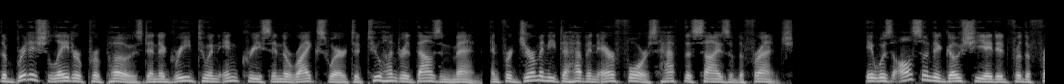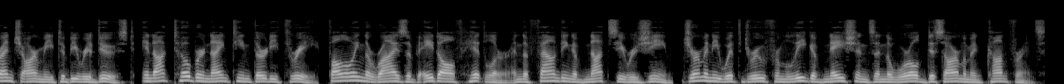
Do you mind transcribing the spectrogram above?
The British later proposed and agreed to an increase in the Reichswehr to 200,000 men, and for Germany to have an air force half the size of the French. It was also negotiated for the French army to be reduced. In October 1933, following the rise of Adolf Hitler and the founding of Nazi regime, Germany withdrew from League of Nations and the World Disarmament Conference.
